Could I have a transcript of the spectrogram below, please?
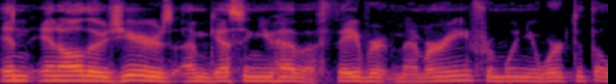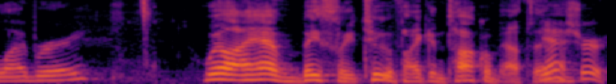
in, in all those years, I'm guessing you have a favorite memory from when you worked at the library? Well, I have basically two, if I can talk about them. Yeah, sure.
